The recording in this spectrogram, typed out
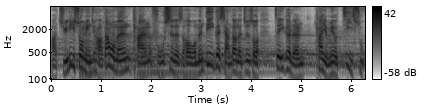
啊。举例说明就好。当我们谈服饰的时候，我们第一个想到的就是说，这一个人他有没有技术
